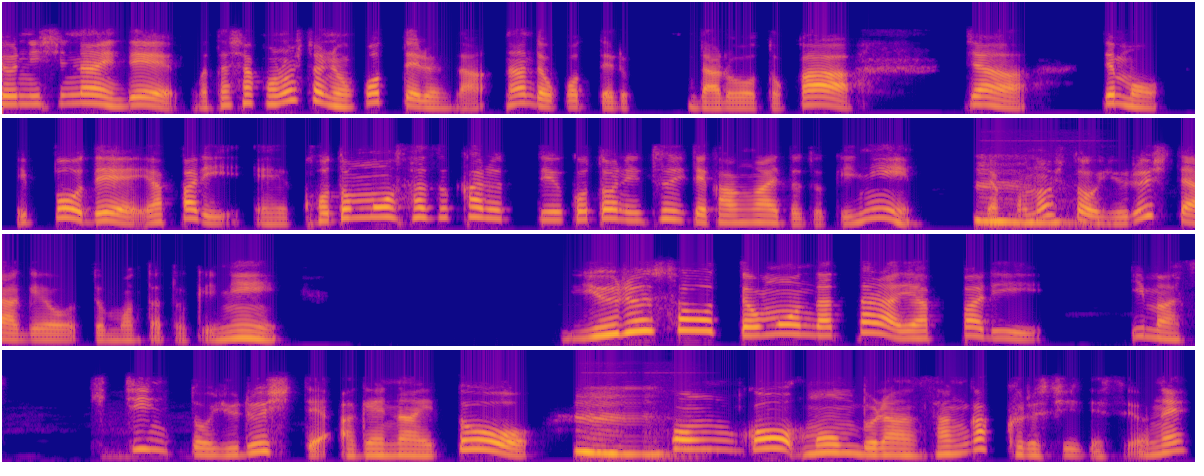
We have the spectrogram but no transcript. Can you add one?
緒にしないで、私はこの人に怒ってるんだ。なんで怒ってるんだろうとか、じゃあ、でも一方で、やっぱり、えー子供を授かるっていうことについて考えたときに、じゃあこの人を許してあげようって思ったときに、許そうって思うんだったら、やっぱり今、きちんと許してあげないと、うん。今後、モンブランさんが苦しいですよね。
